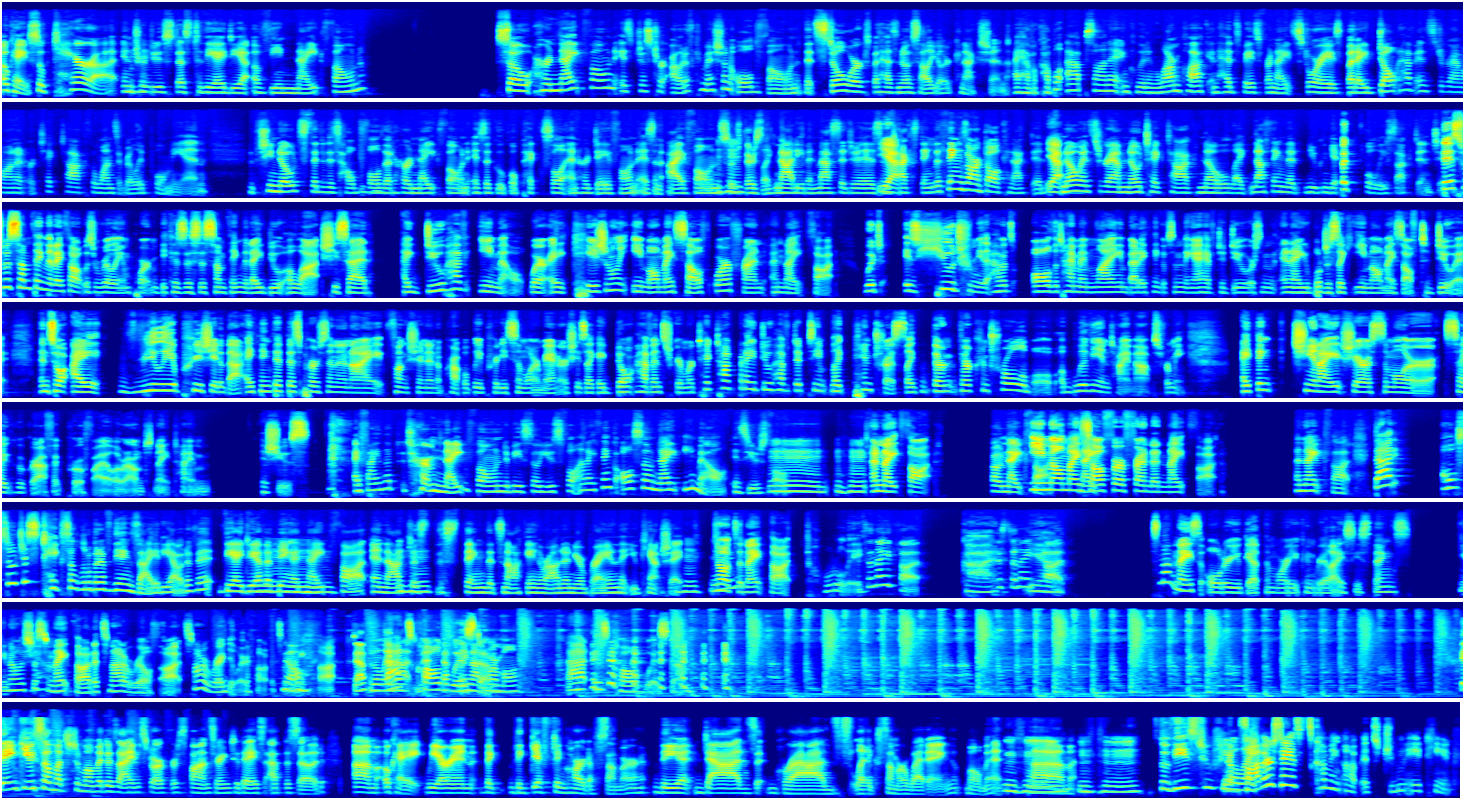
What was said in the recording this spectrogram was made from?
Okay, so Kara mm-hmm. introduced us to the idea of the night phone. So her night phone is just her out of commission old phone that still works but has no cellular connection. I have a couple apps on it, including Alarm Clock and Headspace for night stories, but I don't have Instagram on it or TikTok, the ones that really pull me in. She notes that it is helpful mm-hmm. that her night phone is a Google Pixel and her day phone is an iPhone. So mm-hmm. there's like not even messages and Yeah. texting. The things aren't all connected. Yeah. No Instagram, no TikTok, no like nothing that you can get But fully sucked into. This was something that I thought was really important because this is something that I do a lot. She said, I do have email where I occasionally email myself or a friend a night thought, which is huge for me. That happens all the time. I'm lying in bed, I think of something I have to do or something, and I will just like email myself to do it. And so I really appreciated that. I think that this person and I function in a probably pretty similar manner. She's like, I don't have Instagram or TikTok, but I do have Dipsy, like Pinterest. Like they're they're controllable, oblivion time apps for me. I think she and I share a similar psychographic profile around nighttime issues. I find the term night phone to be so useful. And I think also night email is useful. Mm-hmm. A night thought. Oh, night thought. Email Night- myself or a friend a night thought. a night thought. That also just takes a little bit of the anxiety out of it. The idea of it being a night Mm. thought and not just this thing that's knocking around in your brain that you can't shake. Mhm. No, it's a what I mean? night thought. Totally. It's a night thought. God. It's a night yeah. thought. Isn't that nice? The older you get, the more you can realize these things. You know, it's just a night thought. It's not a real thought. It's not a regular thought. It's a No. night thought. Definitely That's not. called definitely wisdom. Not normal. That is called wisdom. Thank you so much to MoMA Design Store for sponsoring today's episode. Um, okay, we are in the the gifting heart of summer, the dad's grads like summer wedding moment. Mhm, Um, mhm. so these two feel Yeah, like Father's Day is coming up. It's June 18th.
